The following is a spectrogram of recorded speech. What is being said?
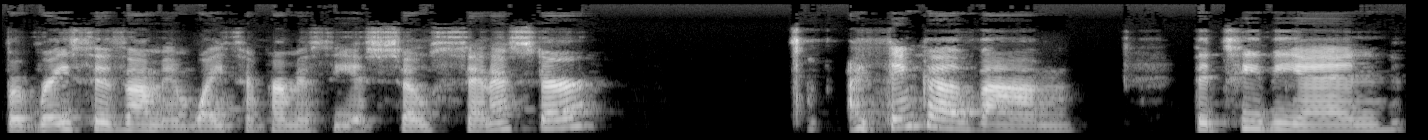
but racism and white supremacy is so sinister. I think of um, the TBN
